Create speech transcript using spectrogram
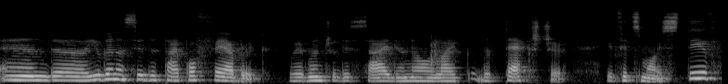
And uh, you're gonna see the type of fabric. We're going to decide, you know, like the texture if it's more stiff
